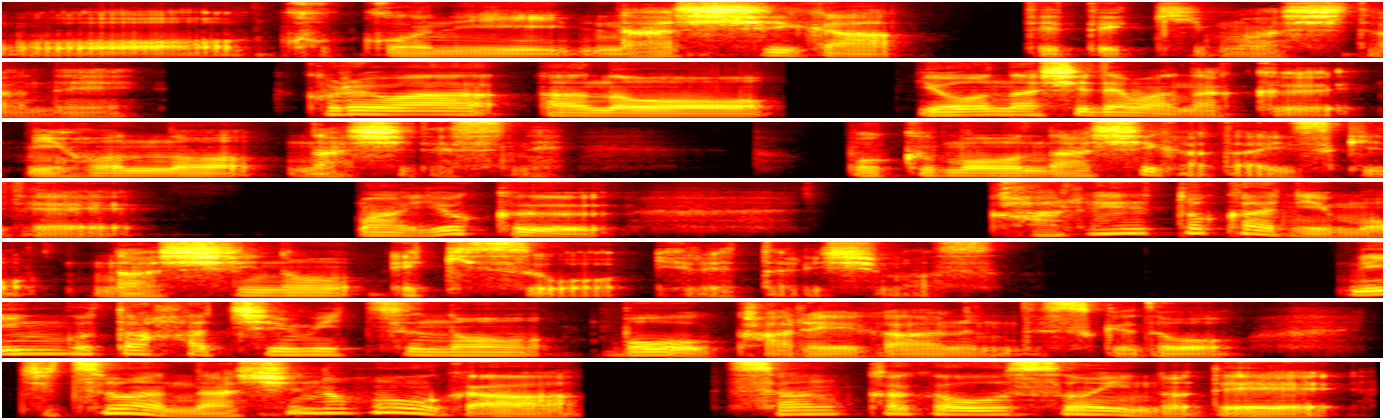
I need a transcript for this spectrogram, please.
おー、ここに梨が出てきましたね。これは、あの、洋梨ではなく、日本の梨ですね。僕も梨が大好きで、まあよく、カレーとかにも梨のエキスを入れたりします。リンゴと蜂蜜の某カレーがあるんですけど、実は梨の方が酸化が遅いので、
